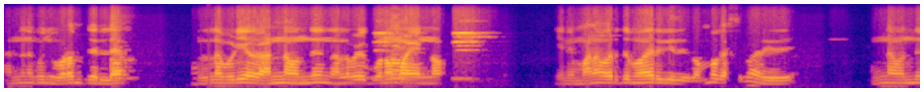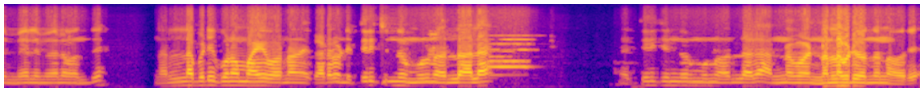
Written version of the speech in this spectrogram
அண்ணனுக்கு கொஞ்சம் உடம்பு சரியில்லை. நல்லபடியாக ஒரு அண்ணன் வந்து நல்லபடியாக குணமாயிடணும். எனக்கு மன வருத்தமாக இருக்குது. ரொம்ப கஷ்டமா இருக்குது. அண்ணன் வந்து மேலும் மேலும் வந்து நல்லபடியாக குணமாகி வரணும். அந்த கடவுண்டி திருச்செந்தூர் முருகன் அருளால திருச்செந்தூர் முருகன் அருளால அண்ணன் நல்லபடியாக வந்தோம் அவரு.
